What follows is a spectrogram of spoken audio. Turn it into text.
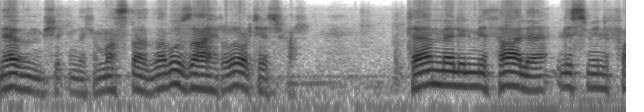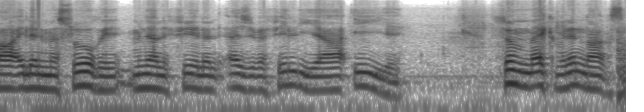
Nevm şeklindeki mastar da bu zahir olur ortaya çıkar. Teemmelil misale lismil failil mesugi minel fiilil ecve fil ya'iyyi thumme ekmelin nagısa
